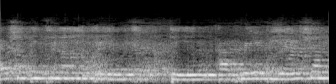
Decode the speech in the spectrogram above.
LGBT is the abbreviation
